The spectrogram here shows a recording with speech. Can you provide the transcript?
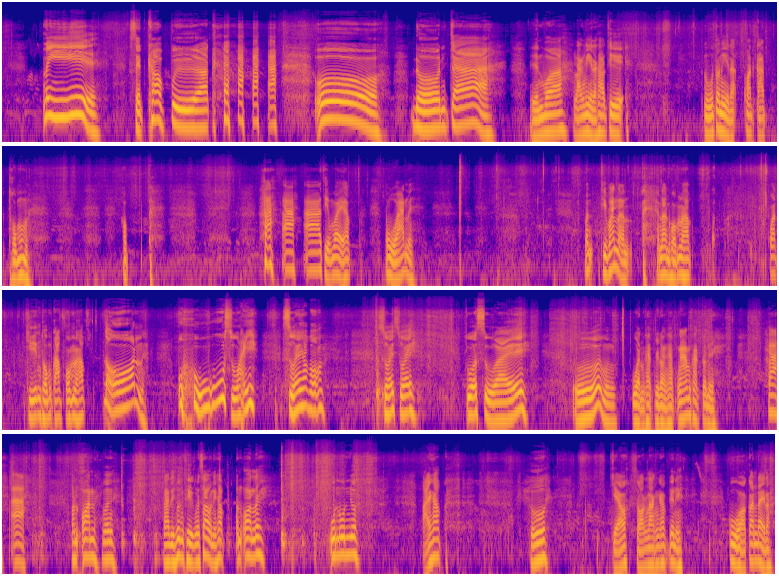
นี่เสร็จข้าวเปลือก โอ้โดนจ้า เห็นว่าหลังนี้นะครับที่หนูตัวนี้แหละควัดกัดถมเขา ฮ่าฮ่าฮ่าเสียมไว้ครับ ต้องหวานเลยมันที่มันนั่นนั่นผมนะครับควัดขีดินถมกลับผมนะครับ โดนโอ้โหสวย สวยครับผม สวยสวยตัวสวยโอ้ยมึงอ้วนคักพี่น้องครับ งามคักตัวนี้ฮ่าอ่าอ่อนๆมึง ตาที่เพิ่งถึงมาเศร้านี่ครับ อ่อนๆเลย อุ่นๆอยู่ไปครับโอ้แจ๋วสองลังครับเดี๋ยนี้กูออกก้อนได้เหรอ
